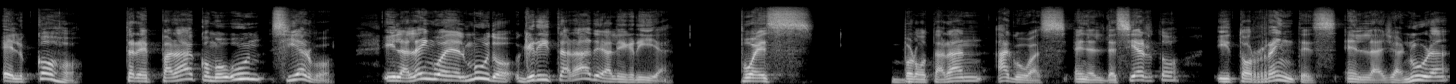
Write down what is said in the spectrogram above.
el cojo trepará como un ciervo y la lengua del mudo gritará de alegría pues brotarán aguas en el desierto y torrentes en la llanura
